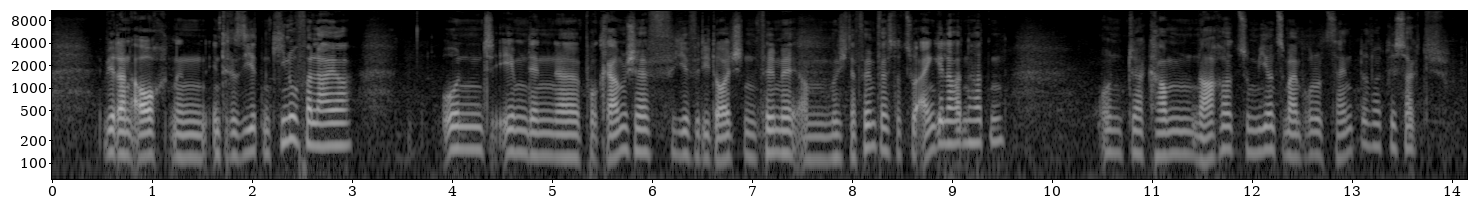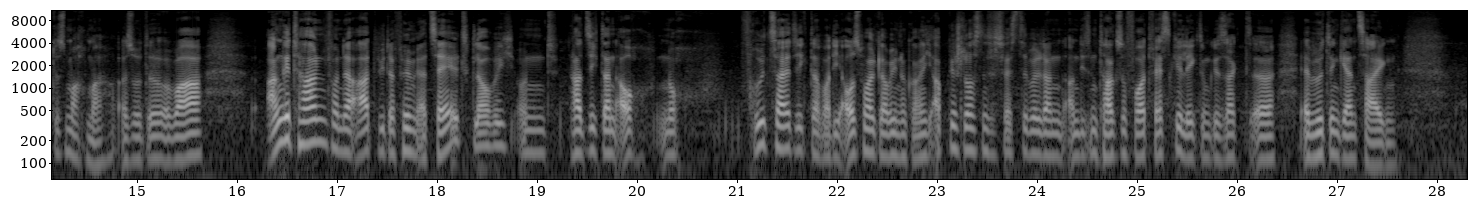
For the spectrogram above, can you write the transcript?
wir dann auch einen interessierten Kinoverleiher und eben den äh, Programmchef hier für die deutschen Filme am Münchner Filmfest dazu eingeladen hatten. Und der kam nachher zu mir und zu meinem Produzenten und hat gesagt, das machen wir. Also der war angetan von der Art, wie der Film erzählt, glaube ich, und hat sich dann auch noch frühzeitig, da war die Auswahl, glaube ich, noch gar nicht abgeschlossen, das Festival, dann an diesem Tag sofort festgelegt und gesagt, äh, er würde den gern zeigen.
